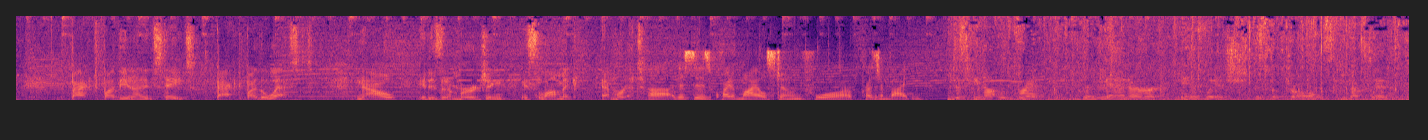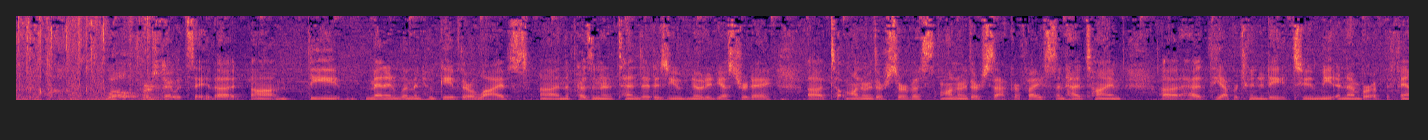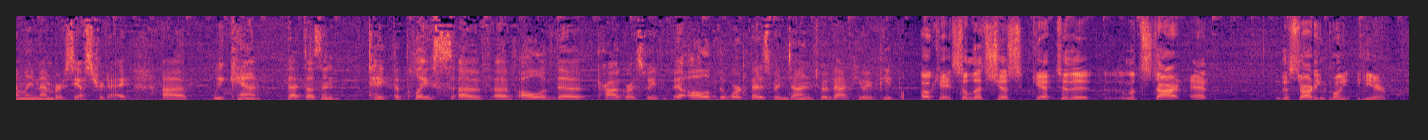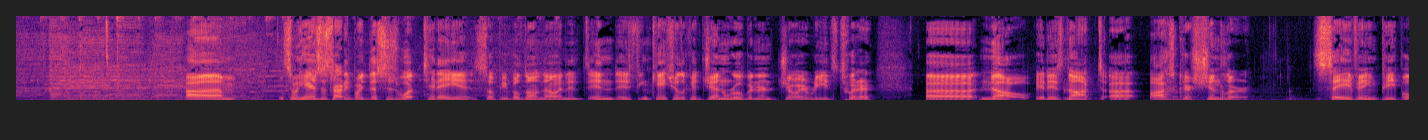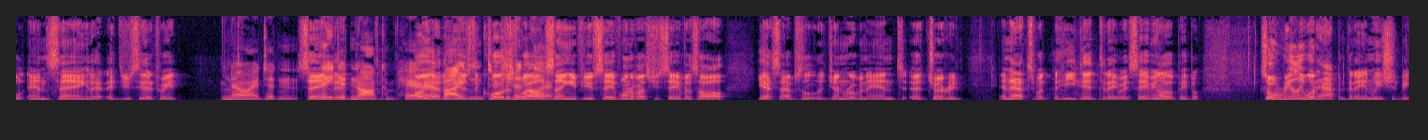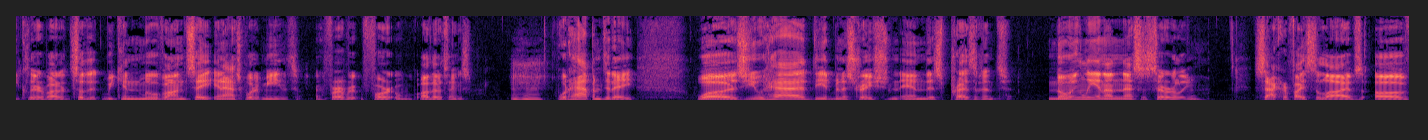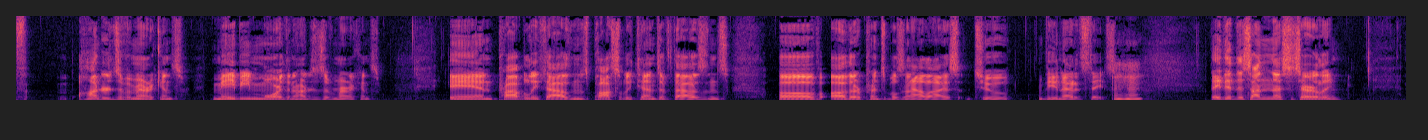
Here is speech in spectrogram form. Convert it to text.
backed by the United States, backed by the West. Now it is an emerging Islamic emirate. Uh, this is quite a milestone for President Biden. Does he not regret the manner in which this withdrawal was conducted? Well, first, I would say that um, the men and women who gave their lives, uh, and the president attended, as you noted yesterday, uh, to honor their service, honor their sacrifice, and had time, uh, had the opportunity to meet a number of the family members yesterday. Uh, we can't, that doesn't take the place of, of all of the progress we've, all of the work that has been done to evacuate people. Okay, so let's just get to the. Let's start at the starting point here. Um, so here's the starting point. This is what today is, so people don't know. And, it, and if in case you look at Jen Rubin and Joy Reid's Twitter, uh, no, it is not uh, Oscar Schindler saving people and saying that. Did you see the tweet? No, I didn't. Saying they that- did not compare. Oh yeah, they Biden used the quote as well, saying if you save one of us, you save us all. Yes, absolutely, Jen Rubin and uh, Joy Reid, and that's what he did today by saving all the people. So really, what happened today, and we should be clear about it, so that we can move on, say, and ask what it means for every- for other things. Mhm. What happened today was you had the administration and this president knowingly and unnecessarily sacrifice the lives of hundreds of Americans, maybe more than hundreds of Americans, and probably thousands, possibly tens of thousands of other principals and allies to the United States. Mhm. They did this unnecessarily.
